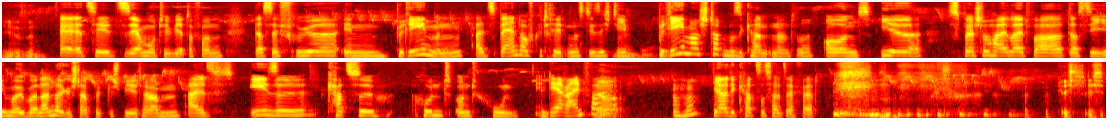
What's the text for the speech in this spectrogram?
die hier sind. er erzählt sehr motiviert davon, dass er früher in Bremen als Band aufgetreten ist, die sich die Bremer Stadtmusikanten nannte. Und ihr Special Highlight war, dass sie immer übereinander gestapelt gespielt haben, als Esel, Katze, Hund und Huhn. In der Reihenfolge? Ja, Mhm. Ja, die Katze ist halt sehr fett. ich, ich,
